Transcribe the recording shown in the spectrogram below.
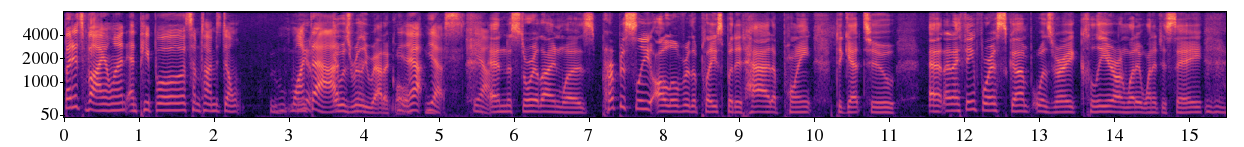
but it's violent and people sometimes don't want yeah, that it was really radical. yeah yes yeah And the storyline was purposely all over the place, but it had a point to get to. And, and I think Forrest Gump was very clear on what it wanted to say. Mm-hmm.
